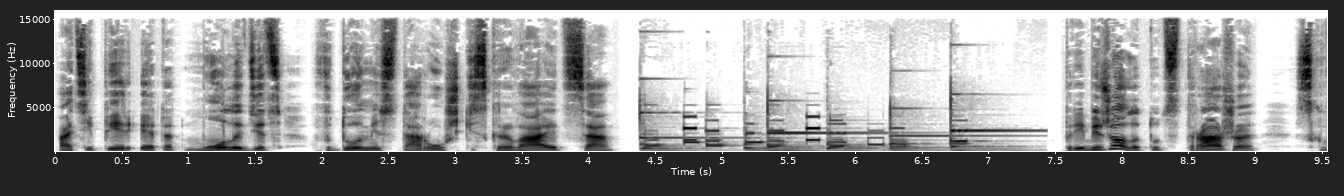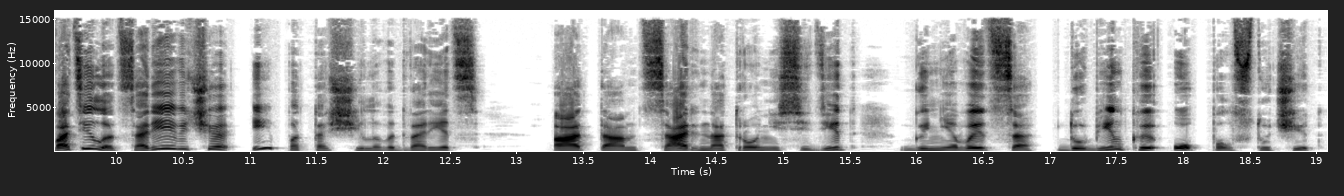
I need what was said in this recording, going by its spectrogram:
а теперь этот молодец в доме старушки скрывается. Прибежала тут стража, схватила царевича и потащила во дворец. А там царь на троне сидит, гневается, дубинкой об пол стучит.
